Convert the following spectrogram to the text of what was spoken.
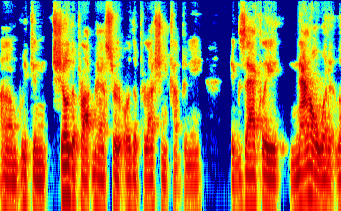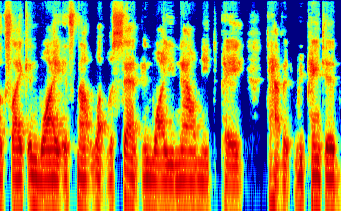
um, we can show the prop master or the production company exactly now what it looks like and why it's not what was sent and why you now need to pay to have it repainted.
